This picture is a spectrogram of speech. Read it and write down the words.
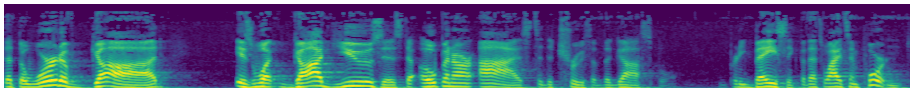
That the Word of God is what God uses to open our eyes to the truth of the gospel. Pretty basic, but that's why it's important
